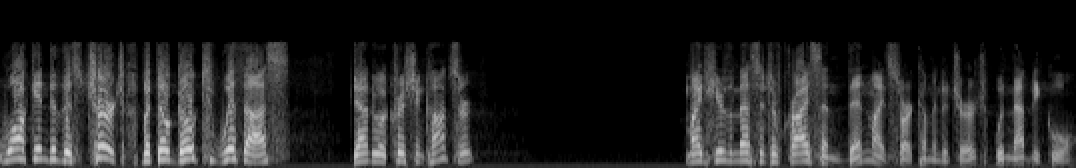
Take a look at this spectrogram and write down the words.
walk into this church, but they'll go to, with us down to a Christian concert, might hear the message of Christ and then might start coming to church. Wouldn't that be cool?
